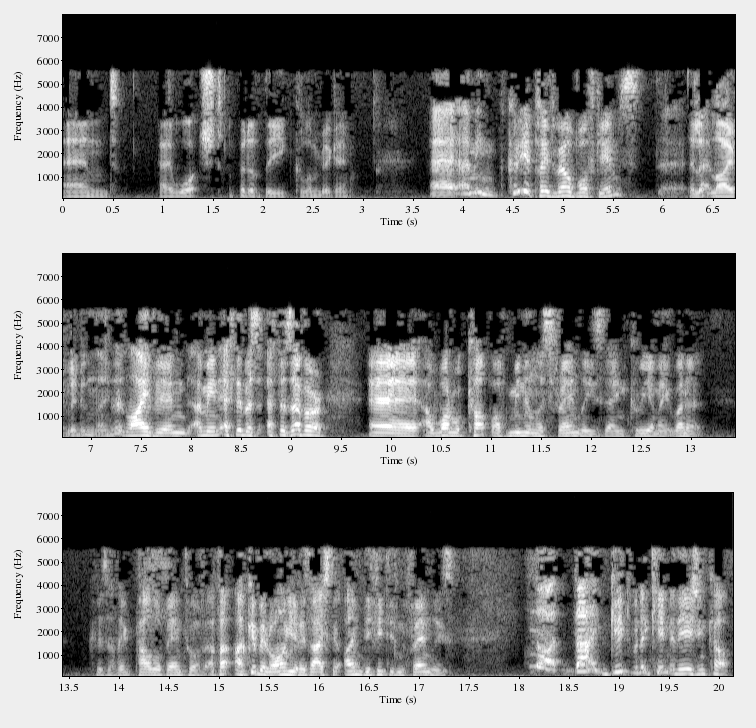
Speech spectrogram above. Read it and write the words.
and I watched a bit of the Colombia game. Uh, I mean, Korea played well both games. Uh, They looked lively, didn't they? They looked lively, and I mean, if there was if there's ever uh, a World Cup of meaningless friendlies, then Korea might win it. Because I think Paulo Bento, if I, I could be wrong here, is actually undefeated in friendlies. Not that good when it came to the Asian Cup.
